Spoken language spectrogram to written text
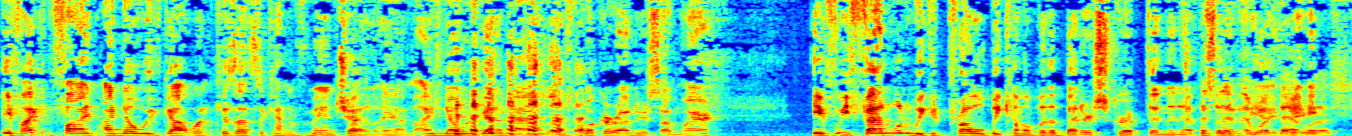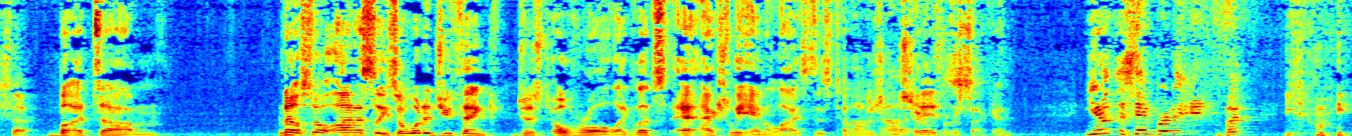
If I can find, I know we've got one because that's the kind of man child I am. I know we've got a Mad Libs book around here somewhere. If we found one, we could probably come up with a better script than an episode of VIP. that was. So. But um, no. So honestly, so what did you think? Just overall, like let's a- actually analyze this television Oh, no, show for a second. You know the same, but but you know, we,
